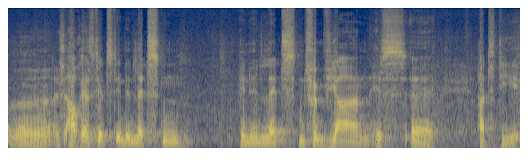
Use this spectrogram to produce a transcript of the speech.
Äh, ist auch erst jetzt in den letzten in den letzten fünf Jahren ist, äh, hat die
